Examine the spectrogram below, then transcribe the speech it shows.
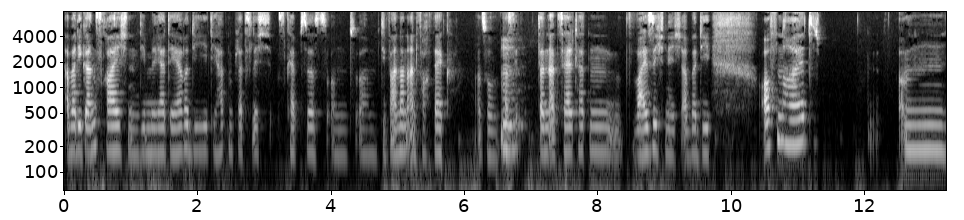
Aber die ganz Reichen, die Milliardäre, die, die hatten plötzlich Skepsis und ähm, die waren dann einfach weg. Also was mhm. sie dann erzählt hatten, weiß ich nicht. Aber die Offenheit, ähm,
